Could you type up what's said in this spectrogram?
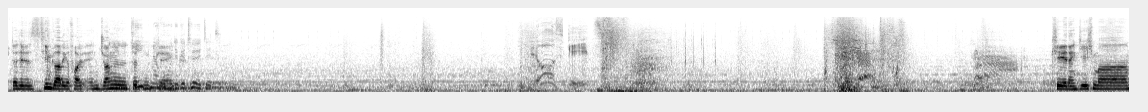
ich hatte das Team gerade gefragt. In Jungle Ein didn't Gegner wurde gang. getötet. Los geht's. Okay, dann gehe ich mal...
